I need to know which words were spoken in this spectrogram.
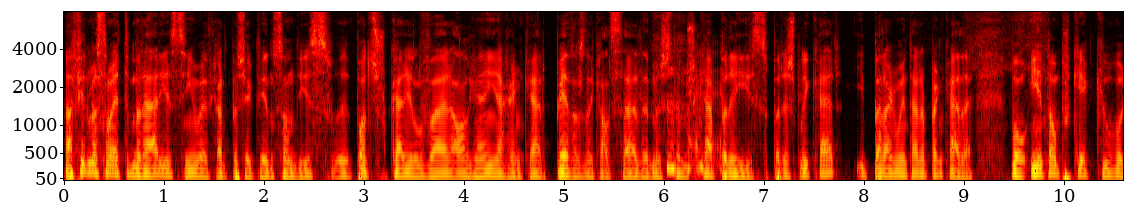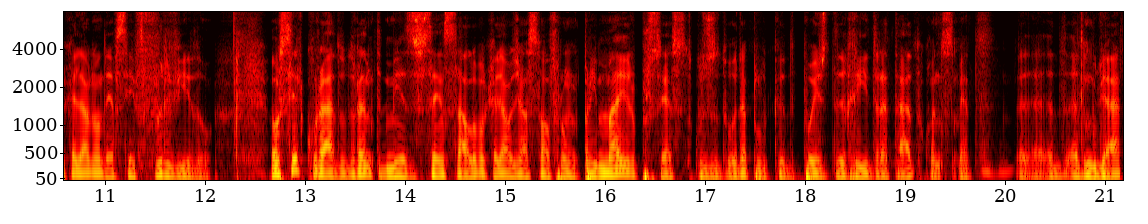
A afirmação é temerária, sim, o Edgardo Pacheco tem noção disso. Eh, pode chocar e levar alguém a arrancar pedras da calçada, mas estamos cá para isso, para explicar e para aguentar a pancada. Bom, e então porquê é que o bacalhau não deve ser fervido? Ao ser curado durante meses sem sal, o bacalhau já sofre um primeiro processo de cozedura, pelo que depois de reidratado, quando se mete a, demolhar,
